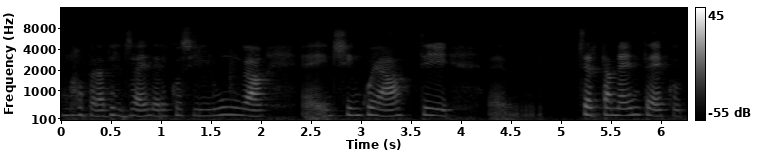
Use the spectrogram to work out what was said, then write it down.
un'opera del genere così lunga, eh, in cinque atti. Ehm, certamente, ecco,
